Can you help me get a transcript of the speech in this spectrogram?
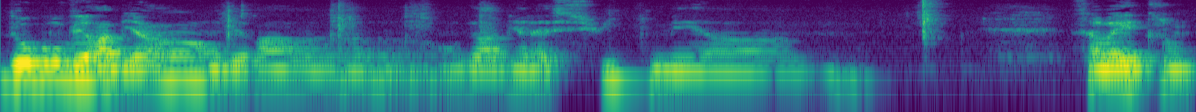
donc on verra bien, on verra, euh, on verra bien la suite, mais euh, ça va être long,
